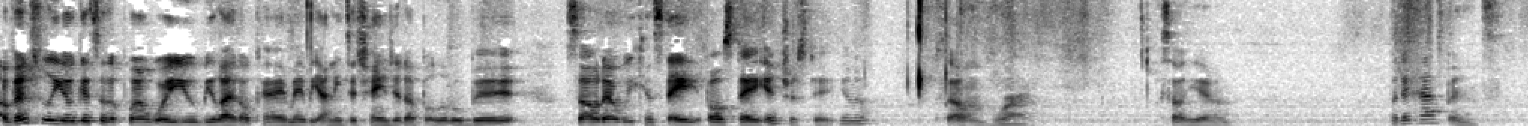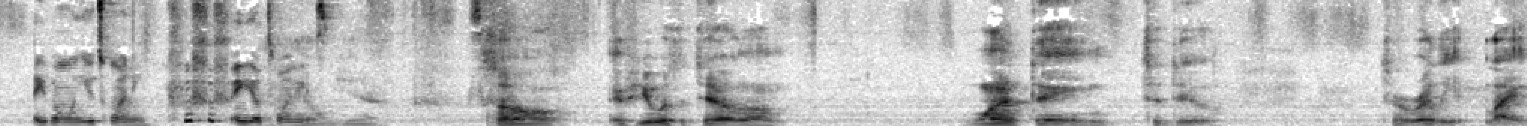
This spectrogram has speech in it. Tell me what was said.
eventually you'll get to the point where you'll be like, okay, maybe I need to change it up a little bit so that we can stay both stay interested, you know. So. Right. So yeah. But it happens. Even when you're 20. In your 20s. Hell yeah. So, So, if you was to tell them one thing to do to really, like,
